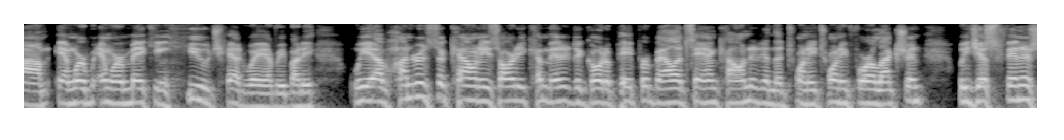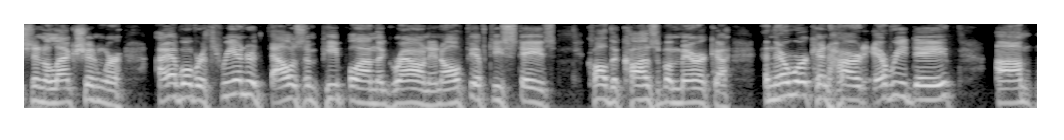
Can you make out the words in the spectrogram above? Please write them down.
Um, and we're and we're making huge headway, everybody. We have hundreds of counties already committed to go to paper ballots and counted in the 2024 election. We just finished an election where I have over 300,000 people on the ground in all 50 states called the Cause of America. And they're working hard every day, um,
